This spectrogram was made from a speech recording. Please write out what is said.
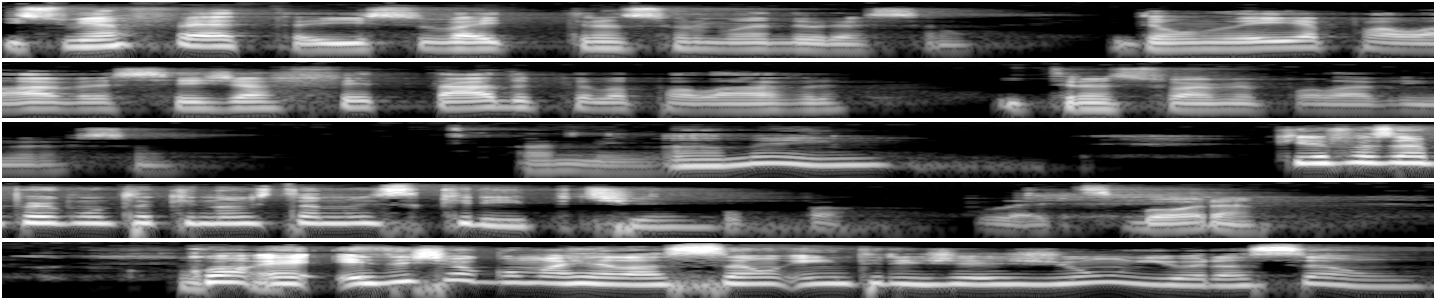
Isso me afeta e isso vai transformando a oração. Então, leia a palavra, seja afetado pela palavra e transforme a palavra em oração. Amém. Amém. Queria fazer uma pergunta que não está no script. Opa. Let's bora. Qual- é, existe alguma relação entre jejum e oração?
